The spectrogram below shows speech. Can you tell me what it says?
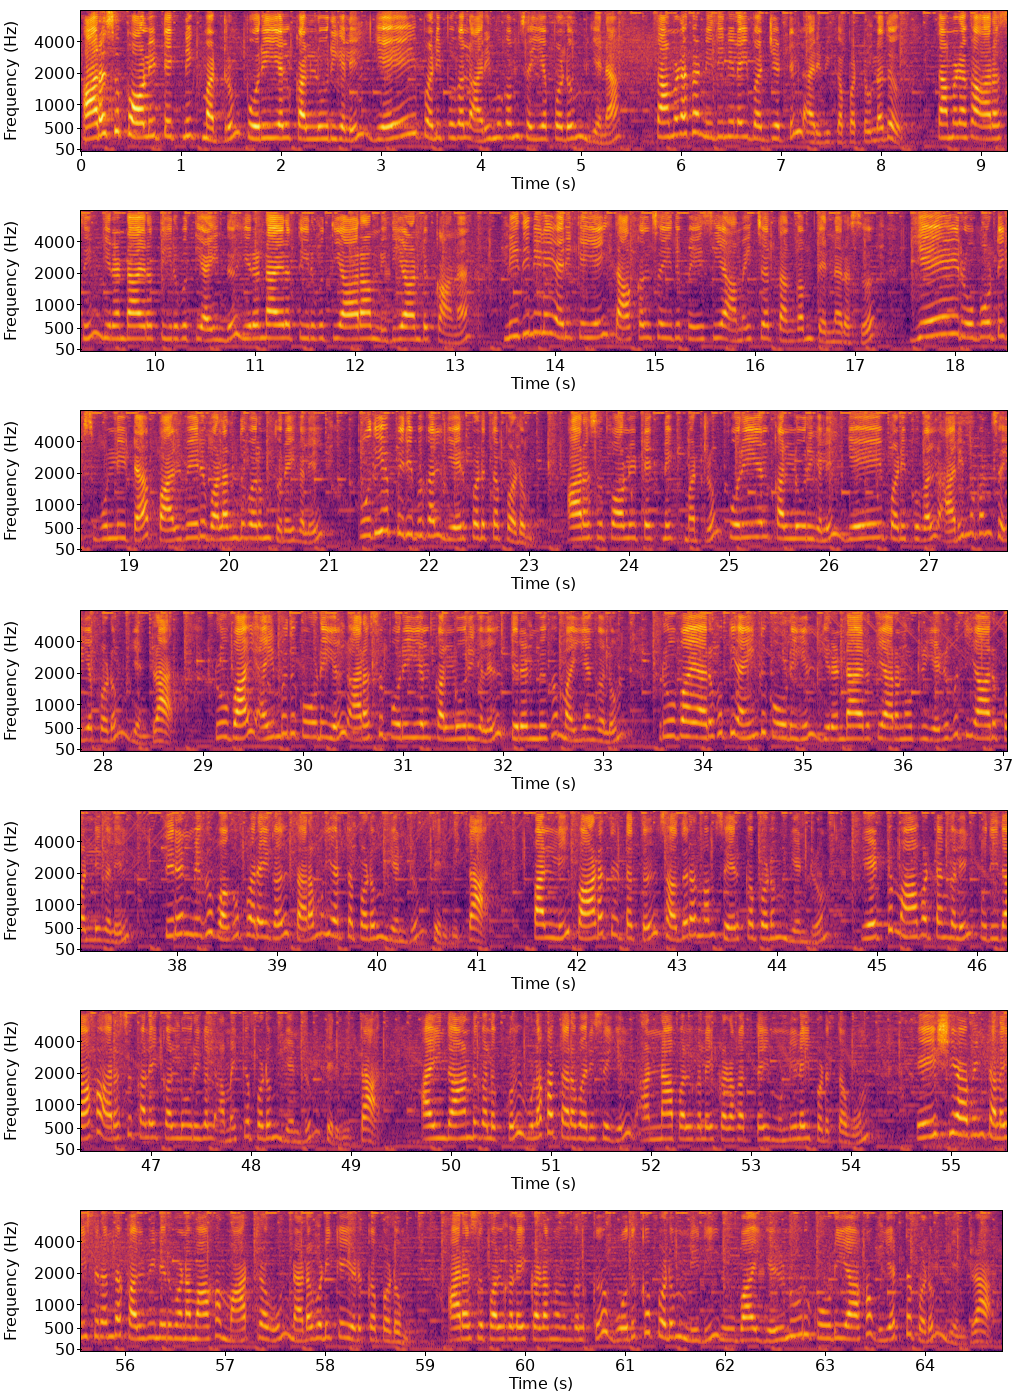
அரசு பாலிடெக்னிக் மற்றும் பொறியியல் கல்லூரிகளில் ஏஐ படிப்புகள் அறிமுகம் செய்யப்படும் என தமிழக நிதிநிலை பட்ஜெட்டில் அறிவிக்கப்பட்டுள்ளது. தமிழக அரசின் இரண்டாயிரத்தி இருபத்தி ஐந்து இரண்டாயிரத்தி இருபத்தி ஆறாம் நிதியாண்டுக்கான நிதிநிலை அறிக்கையை தாக்கல் செய்து பேசிய அமைச்சர் தங்கம் தென்னரசு ஏஐ ரோபோட்டிக்ஸ் உள்ளிட்ட பல்வேறு வளர்ந்து வரும் துறைகளில் புதிய பிரிவுகள் ஏற்படுத்தப்படும். அரசு பாலிடெக்னிக் மற்றும் பொறியியல் கல்லூரிகளில் ஏஐ படிப்புகள் அறிமுகம் செய்யப்படும் என்றார். ரூபாய் ஐம்பது கோடியில் அரசு பொறியியல் கல்லூரிகளில் திறன்மிகு மையங்களும் ரூபாய் அறுபத்தி ஐந்து கோடியில் இரண்டாயிரத்தி அறுநூற்றி எழுபத்தி ஆறு பள்ளிகளில் திறன்மிகு வகுப்பறைகள் தரம் உயர்த்தப்படும் என்றும் தெரிவித்தார். பள்ளி பாடத்திட்டத்தில் சதுரங்கம் சேர்க்கப்படும் என்றும் எட்டு மாவட்டங்களில் புதிதாக அரசு கலைக் கல்லூரிகள் அமைக்கப்படும் என்றும் தெரிவித்தார். ஐந்து ஆண்டுகளுக்குள் உலக தரவரிசையில் அண்ணா பல்கலைக்கழகத்தை முன்னிலைப்படுத்தவும் ஏசியாவின் தலைசிறந்த கல்வி நிறுவனமாக மாற்றவும் நடவடிக்கை எடுக்கப்படும். அரசு பல்கலைக்கழகங்களுக்கு ஒதுக்கப்படும் நிதி ரூபாய் எழுநூறு கோடியாக உயர்த்தப்படும் என்றார்.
